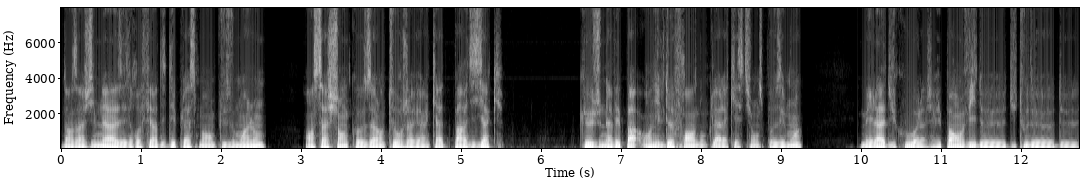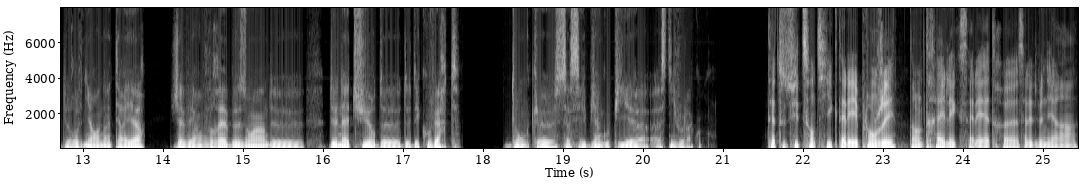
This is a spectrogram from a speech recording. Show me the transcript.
dans un gymnase et de refaire des déplacements plus ou moins longs, en sachant qu'aux alentours, j'avais un cadre paradisiaque que je n'avais pas en Ile-de-France. Donc là, la question se posait moins. Mais là, du coup, voilà, j'avais pas envie de, du tout de, de- revenir en intérieur. J'avais un vrai besoin de, nature, de, de découverte. Donc euh, ça s'est bien goupillé à, à ce niveau-là. quoi. T'as tout de suite senti que t'allais plonger dans le trail et que ça allait être, euh, ça allait devenir un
